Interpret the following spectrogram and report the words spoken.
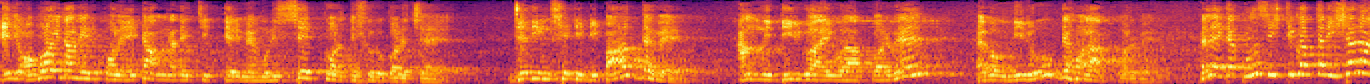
এই অবয়দানের ফলে এটা আপনাদের চিত্তের মেমোরি সেভ করতে শুরু করেছে। যেদিন সেটি বিপাক দেবে, আপনি দীর্ঘ আয়ু লাভ করবেন এবং নিরূপ দেহ লাভ করবেন। তাহলে এটা কোন সৃষ্টিকর্তার ইশারা?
